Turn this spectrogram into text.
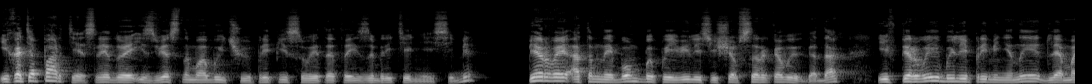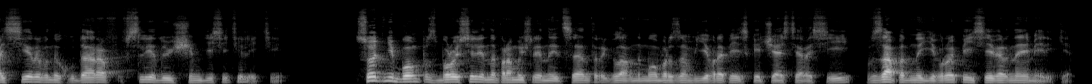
И хотя партия, следуя известному обычаю, приписывает это изобретение себе, первые атомные бомбы появились еще в сороковых годах и впервые были применены для массированных ударов в следующем десятилетии. Сотни бомб сбросили на промышленные центры, главным образом в европейской части России, в Западной Европе и Северной Америке.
